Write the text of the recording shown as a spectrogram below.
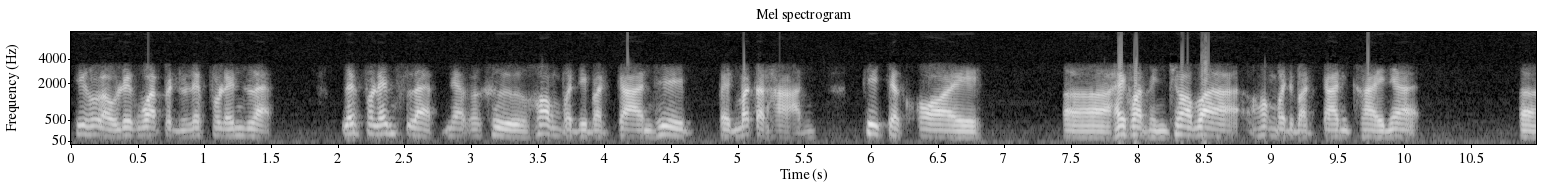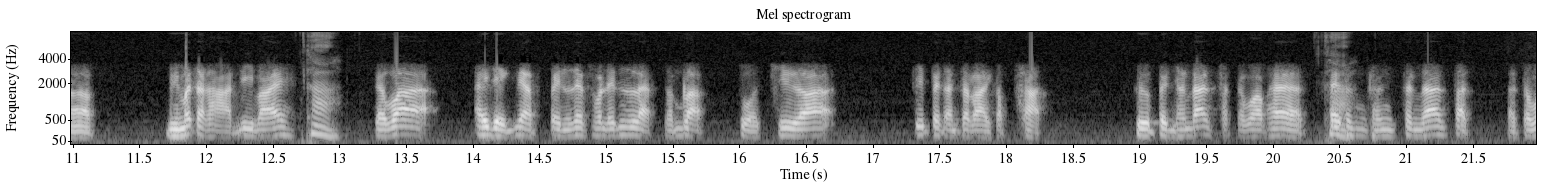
ที่เราเรียกว่าเป็น reference lab reference lab เนี่ยก็คือห้องปฏิบัติการที่เป็นมาตรฐาน ที่จะคอยเออให้ความเห็นชอบว่าห้องปฏิบัติการใครเนี่ยเออมีมาตรฐานดีไหมค่ะ แต่ว่าไอเด็กเนี่ยเป็น reference lab สำหรับตรวจเชื้อที่เป็นอันตรายกับสัตว์ คือเป็นทางด้านสัตวแพทย์ค่ะใช่ทางทางทางด้านสัตว์สัตว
